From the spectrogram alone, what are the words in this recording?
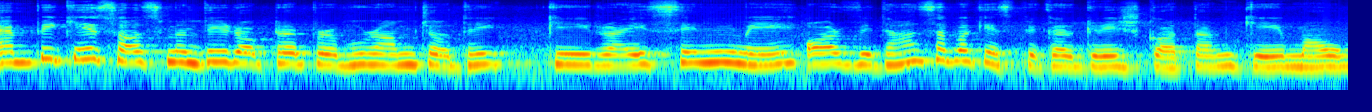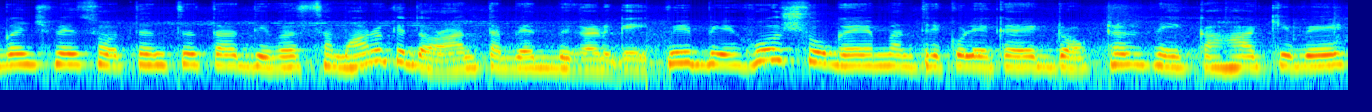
एमपी के स्वास्थ्य मंत्री डॉक्टर प्रभुराम चौधरी की रायसेन में और विधानसभा के स्पीकर गिरीश गौतम के माओगंज में स्वतंत्रता दिवस समारोह के दौरान तबियत बिगड़ गई। वे बेहोश हो गए, मंत्री को लेकर एक डॉक्टर ने कहा कि वे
